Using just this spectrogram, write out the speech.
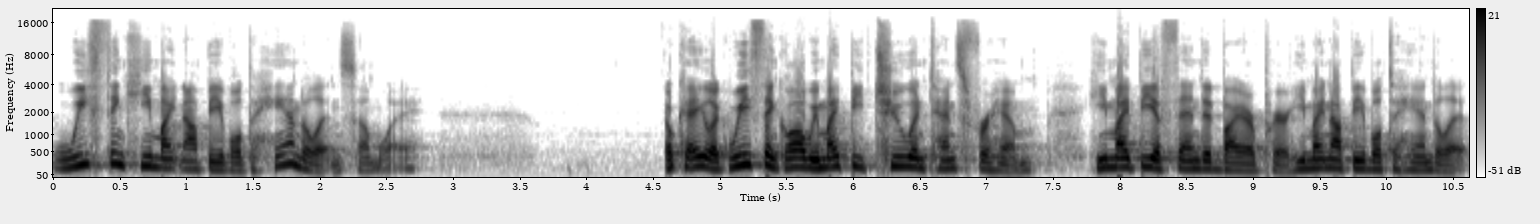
we think He might not be able to handle it in some way. Okay, like we think, oh, we might be too intense for him. He might be offended by our prayer. He might not be able to handle it.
